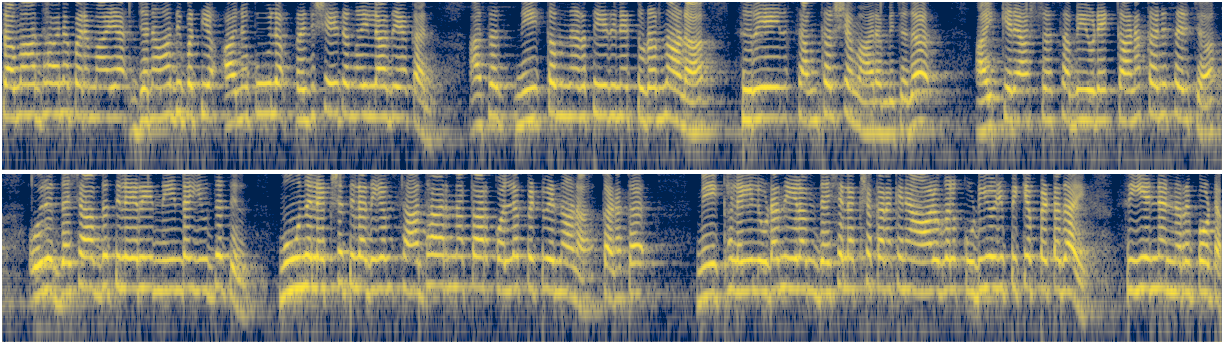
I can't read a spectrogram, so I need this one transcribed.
സമാധാനപരമായ ജനാധിപത്യ അനുകൂല പ്രതിഷേധങ്ങളില്ലാതെയാക്കാൻ അസദ് നീക്കം നടത്തിയതിനെ തുടർന്നാണ് സിറിയയിൽ സംഘർഷം ആരംഭിച്ചത്. ഐക്യരാഷ്ട്രസഭയുടെ കണക്കനുസരിച്ച് ഒരു ദശാബ്ദത്തിലേറെ നീണ്ട യുദ്ധത്തിൽ മൂന്ന് ലക്ഷത്തിലധികം സാധാരണക്കാർ കൊല്ലപ്പെട്ടു എന്നാണ് കണക്ക് മേഖലയിലുടനീളം ദശലക്ഷക്കണക്കിന് ആളുകൾ കുടിയൊഴിപ്പിക്കപ്പെട്ടതായി സി എൻ എൻ റിപ്പോർട്ട്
